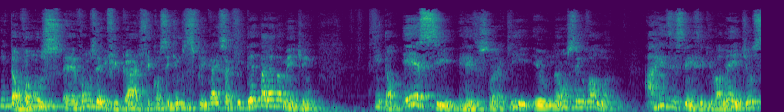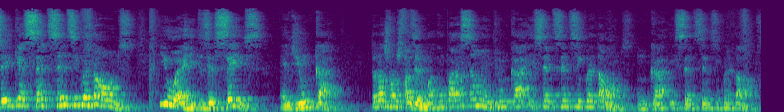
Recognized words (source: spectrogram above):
Então, vamos, eh, vamos verificar se conseguimos explicar isso aqui detalhadamente, hein? Então, esse resistor aqui, eu não sei o valor. A resistência equivalente, eu sei que é 750 ohms. E o R16 é de 1K. Então, nós vamos fazer uma comparação entre 1K e 750 ohms. 1K e 750 ohms.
